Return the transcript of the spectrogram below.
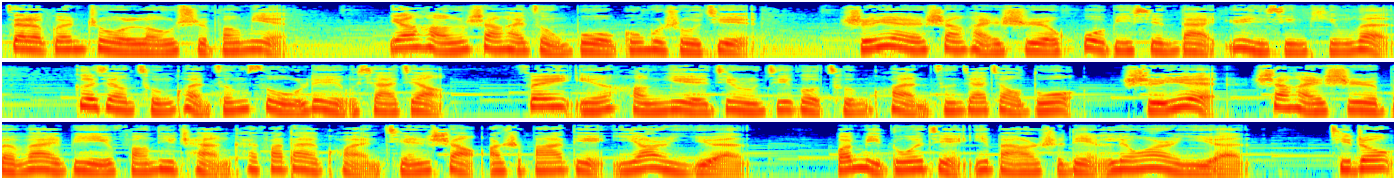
再来关注楼市方面，央行上海总部公布数据，十月上海市货币信贷运行平稳，各项存款增速略有下降，非银行业金融机构存款增加较多。十月，上海市本外币房地产开发贷款减少二十八点一二亿元。环比多减一百二十点六二亿元，其中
